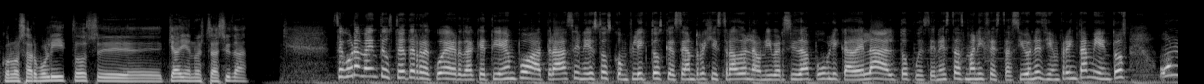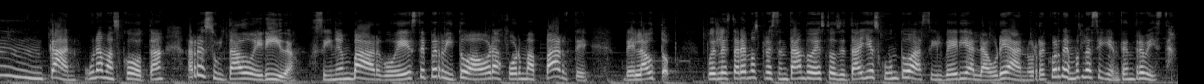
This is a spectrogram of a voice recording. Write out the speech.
con los arbolitos que hay en nuestra ciudad. Seguramente usted recuerda que tiempo atrás en estos conflictos que se han registrado en la Universidad Pública del Alto, pues en estas manifestaciones y enfrentamientos, un can, una mascota, ha resultado herida. Sin embargo, este perrito ahora forma parte del auto. Pues le estaremos presentando estos detalles junto a Silveria Laureano. Recordemos la siguiente entrevista.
